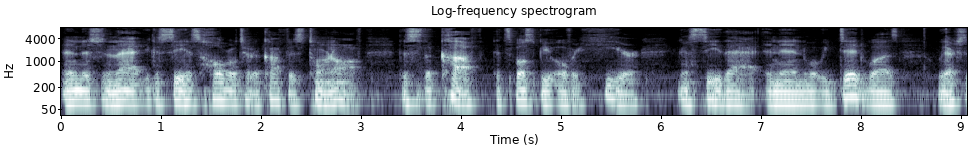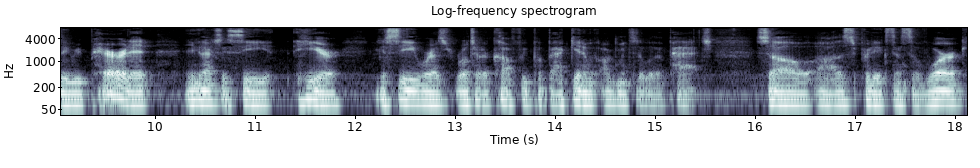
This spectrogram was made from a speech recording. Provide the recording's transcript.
In addition to that, you can see his whole rotator cuff is torn off. This is the cuff. It's supposed to be over here. You can see that. And then what we did was we actually repaired it. And you can actually see here, you can see where his rotator cuff we put back in and we augmented it with a patch. So uh, this is pretty extensive work.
